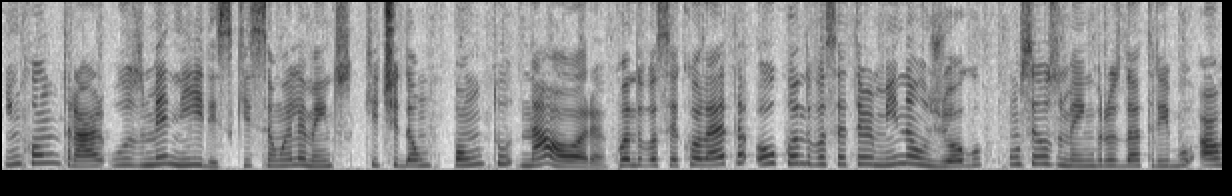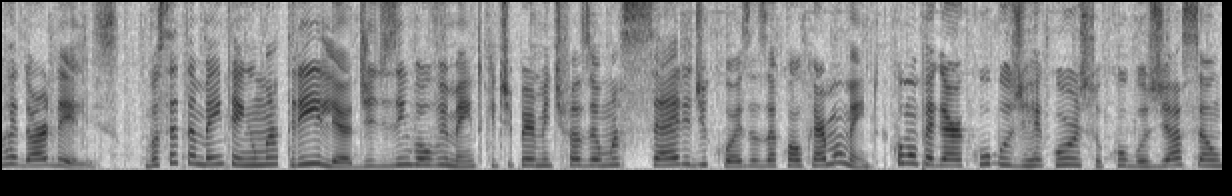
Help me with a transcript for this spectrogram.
encontrar os menires, que são elementos que te dão ponto na hora, quando você coleta ou quando você termina o jogo com seus membros da tribo ao redor deles. Você também tem uma trilha de desenvolvimento que te permite fazer uma série de coisas a qualquer momento, como pegar cubos de recurso, cubos de ação,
